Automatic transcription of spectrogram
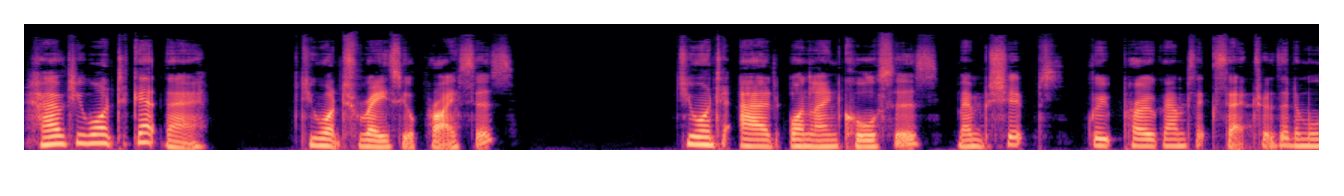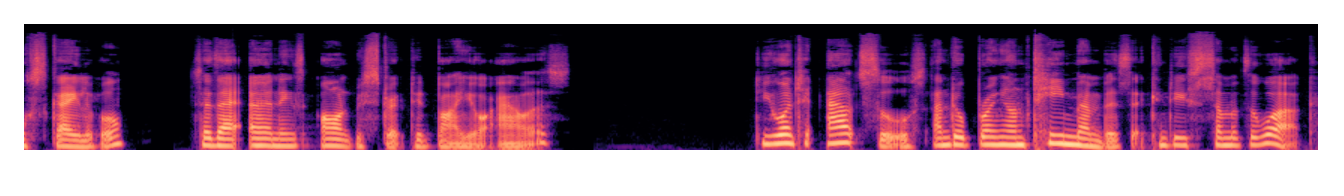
How do you want to get there? Do you want to raise your prices? Do you want to add online courses, memberships, group programs, etc., that are more scalable so their earnings aren't restricted by your hours? Do you want to outsource and or bring on team members that can do some of the work,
